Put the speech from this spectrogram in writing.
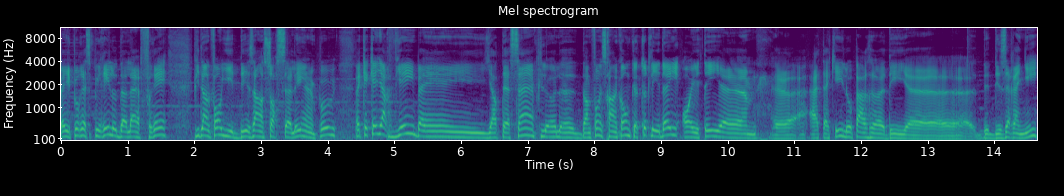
ben, il peut respirer de l'air frais. Puis dans le fond, il est désensorcelé un peu. Fait que quand il revient, ben il redescend. Puis là, dans le fond, il se rend compte que toutes les dés ont été euh, euh, attaquées là, par euh, des, des, araignées.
